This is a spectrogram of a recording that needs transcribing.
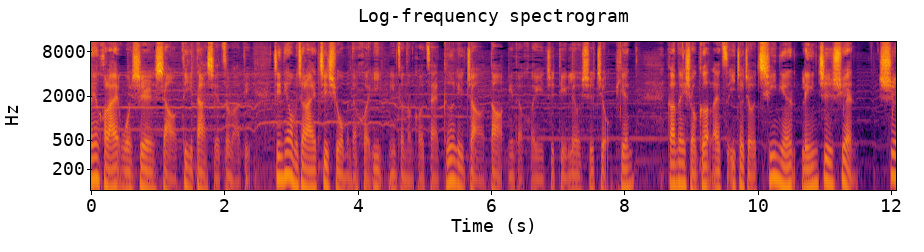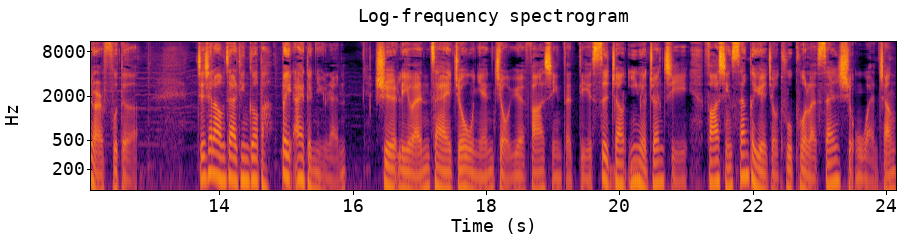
欢迎回来，我是小弟大写字母弟。今天我们就来继续我们的回忆，你总能够在歌里找到你的回忆之第六十九篇。刚那首歌来自一九九七年林志炫《失而复得》。接下来我们再来听歌吧，《被爱的女人》是李玟在九五年九月发行的第四张音乐专辑，发行三个月就突破了三十五万张。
